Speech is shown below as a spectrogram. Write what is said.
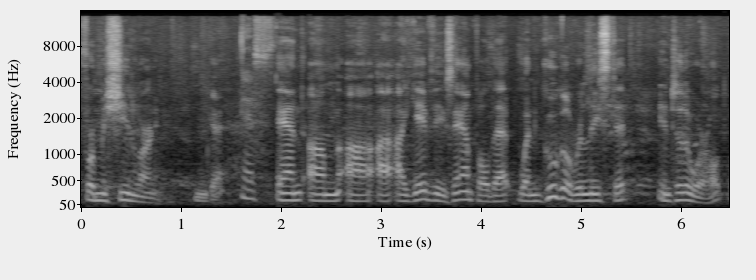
for machine learning. Okay. Yes. And um, uh, I, I gave the example that when Google released it into the world,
